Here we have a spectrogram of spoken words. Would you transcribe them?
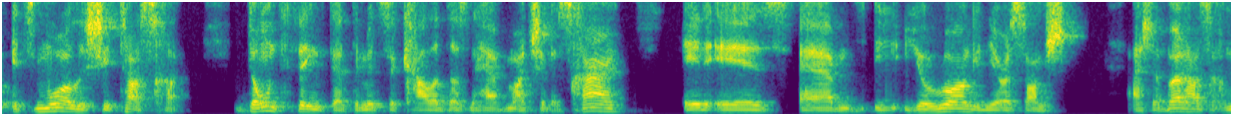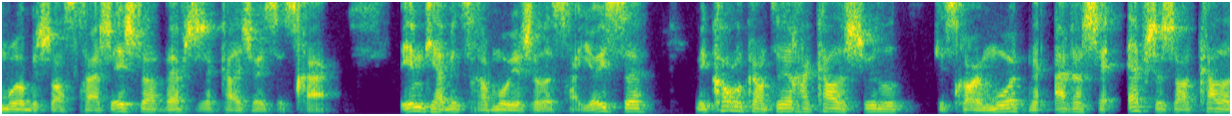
it's more l'shitascha. Don't think that the mitzvah doesn't have much of a schar. It is, um, you're wrong in your assumption. Asher has chamura b'shal schar sheishla, v'efsh shekal shoyse schar. V'im ki ha-mitzvah chamura yeshol schar yoyse, mikol kan tenech ha-kala shvil ki schar muot me'ara she'efsh shal kala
